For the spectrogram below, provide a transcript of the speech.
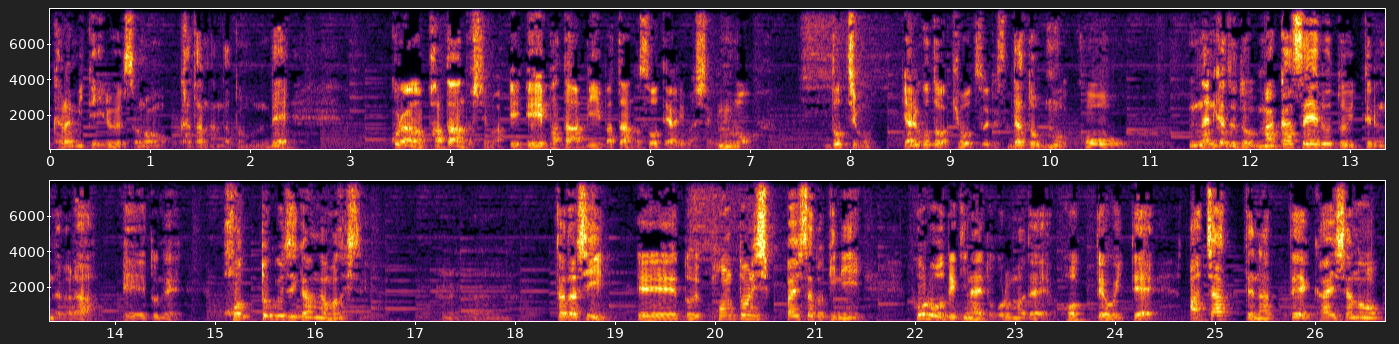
から見ているその方なんだと思うんで、これはあのパターンとして今 A, パターン B パターンの想定ありましたけども、どっちもやることは共通ですかだと思う。ほ何かというと、任せると言ってるんだから、えっ、とね、ほっとく時間がまず必要。う。うん。ただし、えっ、と、本当に失敗した時に、フォローできないところまで放っておいて、あちゃってなって会社の、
